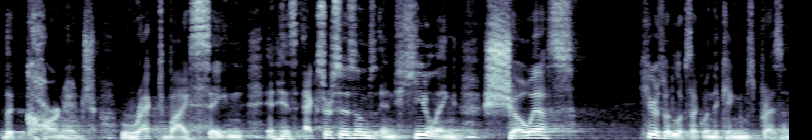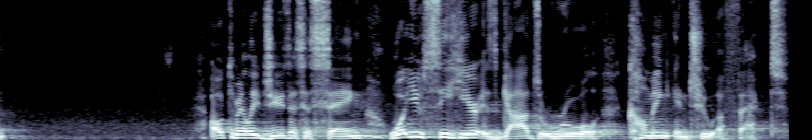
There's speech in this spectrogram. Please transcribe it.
the carnage wrecked by Satan. And his exorcisms and healing show us here's what it looks like when the kingdom's present. Ultimately, Jesus is saying, what you see here is God's rule coming into effect.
